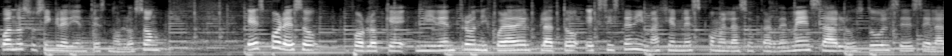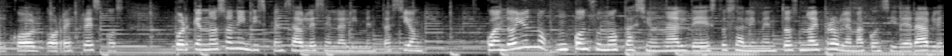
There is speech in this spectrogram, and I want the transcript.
cuando sus ingredientes no lo son. Es por eso por lo que ni dentro ni fuera del plato existen imágenes como el azúcar de mesa, los dulces, el alcohol o refrescos, porque no son indispensables en la alimentación. Cuando hay un, consumo ocasional de estos alimentos no hay problema considerable.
